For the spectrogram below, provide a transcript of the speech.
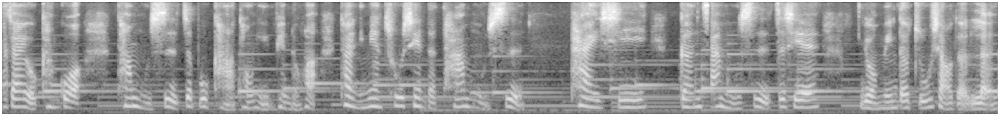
大家有看过汤姆士这部卡通影片的话，它里面出现的汤姆士、派西跟詹姆士这些有名的主小的人。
